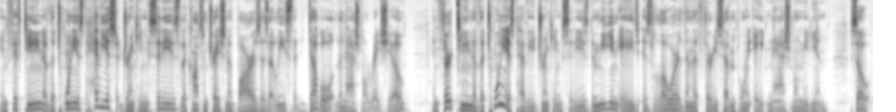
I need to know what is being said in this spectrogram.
In 15 of the 20th heaviest drinking cities, the concentration of bars is at least double the national ratio. In 13 of the 20th heavy drinking cities, the median age is lower than the 37.8 national median. So,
